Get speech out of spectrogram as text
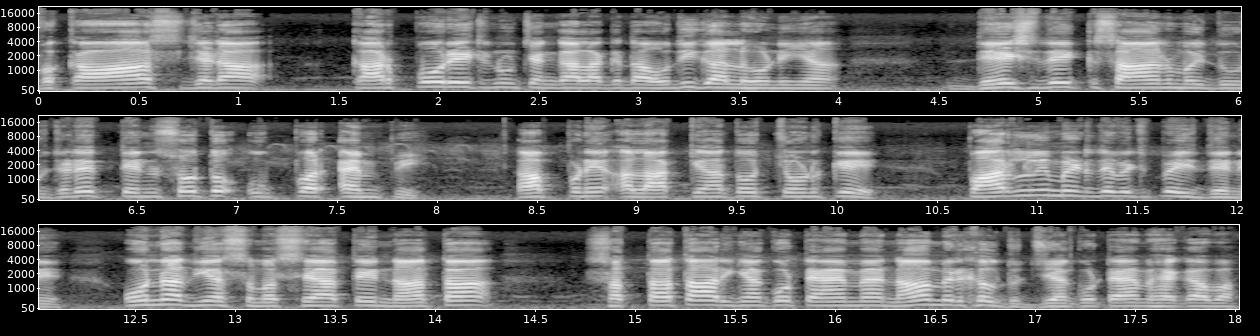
ਵਿਕਾਸ ਜਿਹੜਾ ਕਾਰਪੋਰੇਟ ਨੂੰ ਚੰਗਾ ਲੱਗਦਾ, ਉਹਦੀ ਗੱਲ ਹੋਣੀ ਆ। ਦੇਸ਼ ਦੇ ਕਿਸਾਨ ਮਜ਼ਦੂਰ ਜਿਹੜੇ 300 ਤੋਂ ਉੱਪਰ ਐਮਪੀ ਆਪਣੇ ਇਲਾਕਿਆਂ ਤੋਂ ਚੁਣ ਕੇ ਪਾਰਲੀਮੈਂਟ ਦੇ ਵਿੱਚ ਭੇਜਦੇ ਨੇ, ਉਹਨਾਂ ਦੀਆਂ ਸਮੱਸਿਆ ਤੇ ਨਾ ਤਾਂ ਸੱਤਾਧਾਰੀਆਂ ਕੋ ਟਾਈਮ ਹੈ, ਨਾ ਮੇਰੇ ਖਿਆਲ ਦੂਜਿਆਂ ਕੋ ਟਾਈਮ ਹੈਗਾ ਵਾ।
